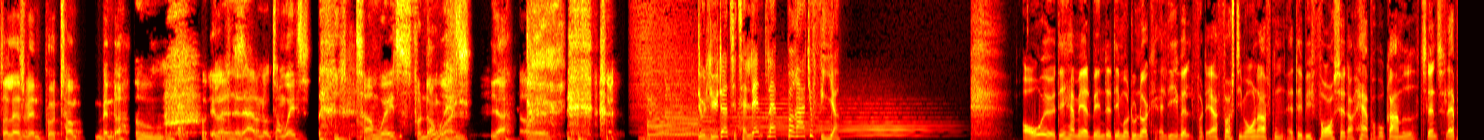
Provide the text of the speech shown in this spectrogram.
så lad os vente på Tom Venter. Uh, Eller, I don't know, Tom Waits. Tom Waits for no Tom one. Waits. Ja. Og, øh, Du lytter til Talentlab på Radio 4. Og øh, det her med at vente, det må du nok alligevel, for det er først i morgen aften, at det vi fortsætter her på programmet Talents Lab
